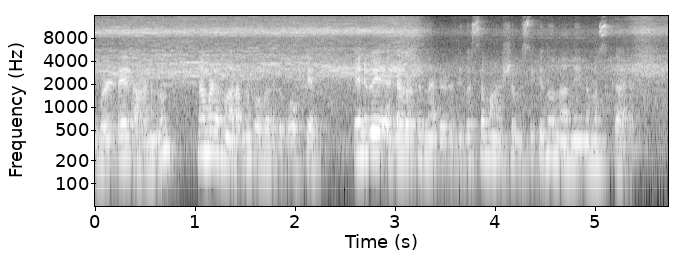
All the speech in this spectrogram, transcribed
ഇവളുടേതാണെന്നും നമ്മൾ മറന്നു പോകരുത്. ഓക്കെ എനിവേ എല്ലാവർക്കും നല്ലൊരു ദിവസം ആശംസിക്കുന്നു. നന്ദി നമസ്കാരം.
